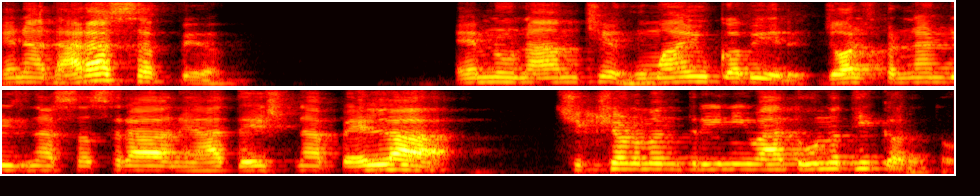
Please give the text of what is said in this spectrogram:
એના ધારાસભ્ય, એમનું નામ છે હુમાયુ કબીર જોર્જ ફર્નાન્ડિસના સસરા અને આ દેશના પહેલા શિક્ષણ મંત્રીની વાત હું નથી કરતો.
